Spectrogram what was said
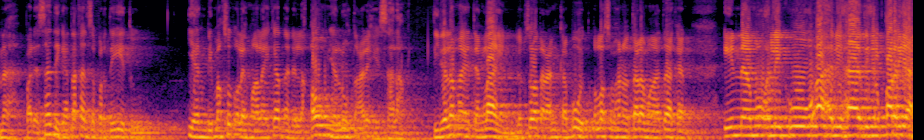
Nah pada saat dikatakan seperti itu yang dimaksud oleh malaikat adalah kaumnya Lut alaihi salam. Di dalam ayat yang lain dalam surat Al-Ankabut Allah Subhanahu wa taala mengatakan inna muhliku ahli hadhihi al-qaryah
